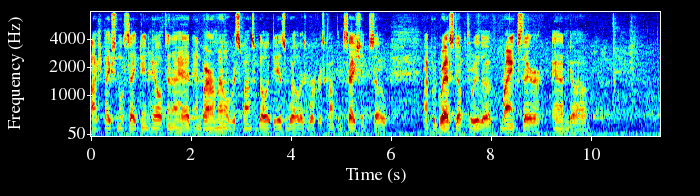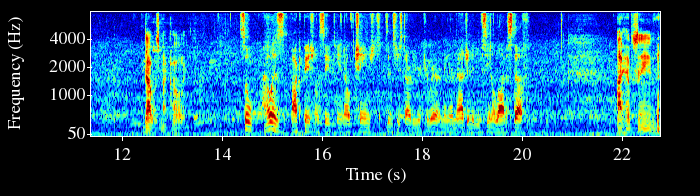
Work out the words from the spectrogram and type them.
occupational safety and health, and I had environmental responsibility as well as workers' compensation. So I progressed up through the ranks there, and uh, that was my calling. So, how has occupational safety and health changed since you started your career? I mean, I imagine that you've seen a lot of stuff. I have seen.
